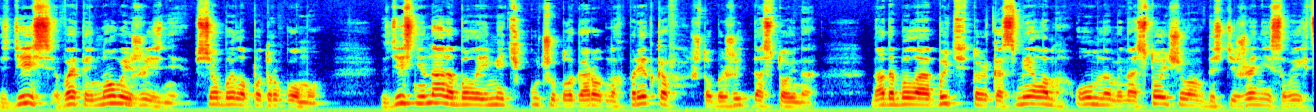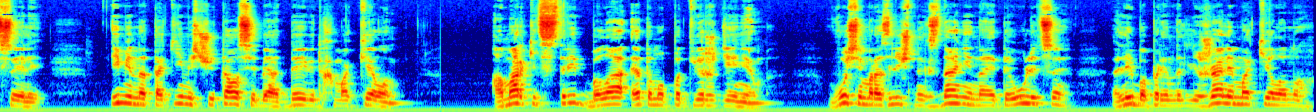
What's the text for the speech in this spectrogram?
Здесь, в этой новой жизни, все было по-другому – Здесь не надо было иметь кучу благородных предков, чтобы жить достойно. Надо было быть только смелым, умным и настойчивым в достижении своих целей. Именно таким считал себя Дэвид Хмаккеллан. А Маркет-стрит была этому подтверждением. Восемь различных зданий на этой улице либо принадлежали Маккеллану,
